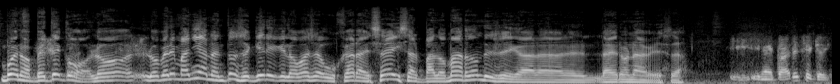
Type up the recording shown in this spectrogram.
Bueno, Peteco, lo, lo veré mañana, entonces quiere que lo vaya a buscar a E6, al Palomar, ¿dónde llega la, la aeronave esa? Y, y me parece que el,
